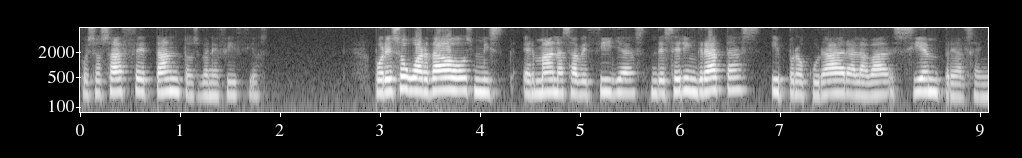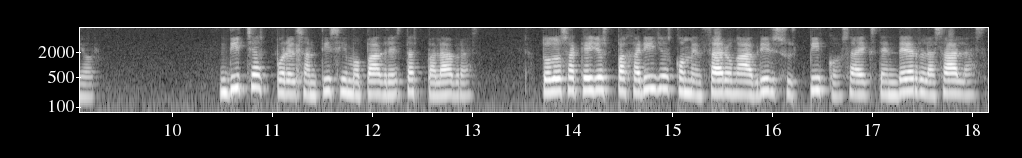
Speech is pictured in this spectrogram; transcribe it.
pues os hace tantos beneficios. Por eso guardaos, mis hermanas avecillas, de ser ingratas y procurar alabar siempre al Señor. Dichas por el Santísimo Padre estas palabras, Todos aquellos pajarillos comenzaron a abrir sus picos, a extender las alas,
